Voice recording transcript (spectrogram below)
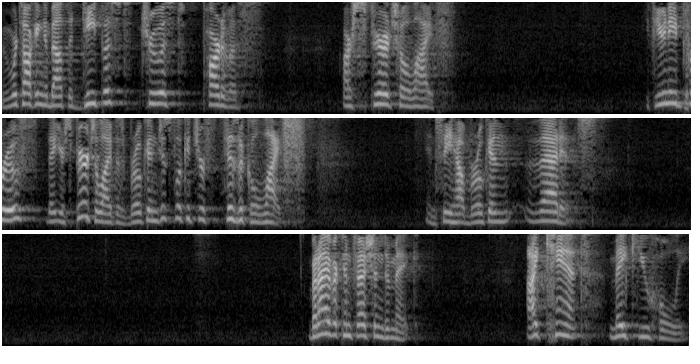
We're talking about the deepest, truest part of us, our spiritual life. If you need proof that your spiritual life is broken, just look at your physical life and see how broken that is. But I have a confession to make. I can't make you holy.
